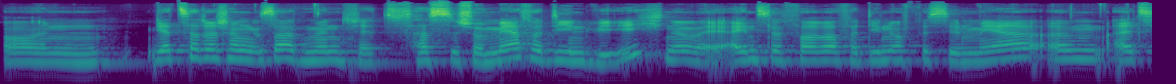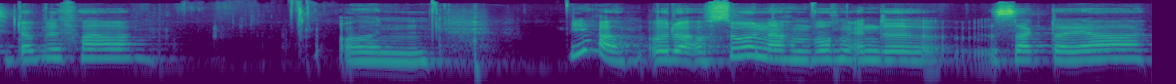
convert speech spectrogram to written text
Und jetzt hat er schon gesagt, Mensch, jetzt hast du schon mehr verdient wie ich, ne? weil Einzelfahrer verdienen auch ein bisschen mehr ähm, als die Doppelfahrer. Und ja, oder auch so, nach dem Wochenende sagt er, ja,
